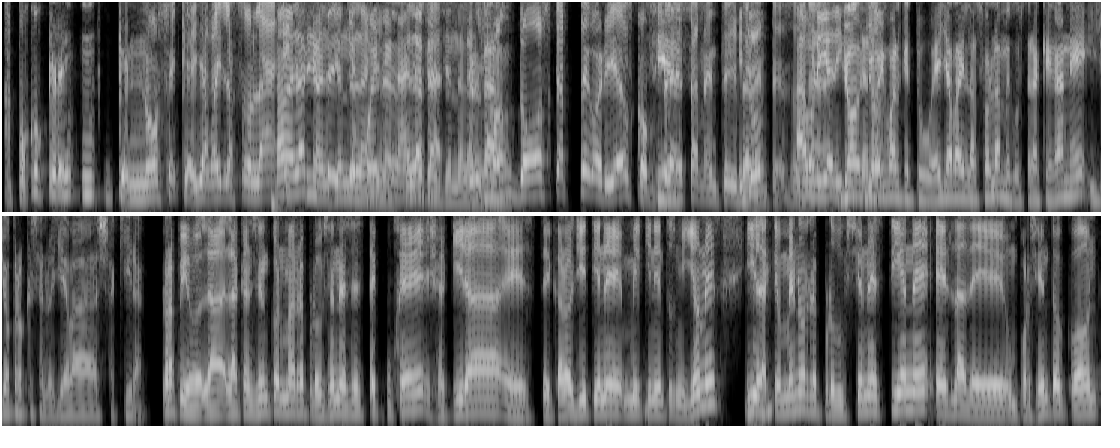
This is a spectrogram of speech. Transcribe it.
¿a poco creen que no sé que ella baila sola No, es la existe y canción que del fue año, en el es año? la O sea, canción del creo año. que Claro. son dos categorías completamente ¿Y tú? diferentes. o Ah, bueno, sea, ya Yo, dijiste, yo ¿no? igual que tú, ella baila sola, me gustaría que gane y yo creo que se lo lleva Shakira. Rápido, la, la canción con más reproducciones es TQG, Shakira, este, Karol G tiene 1.500 millones y la que menos reproducciones tiene es la de un por ciento con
